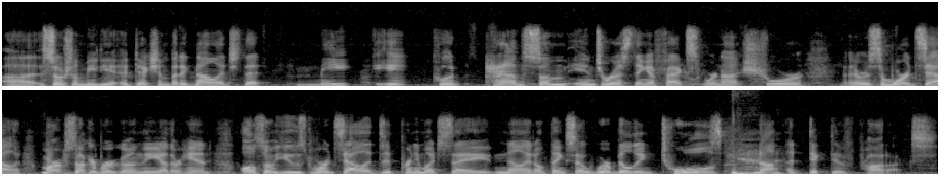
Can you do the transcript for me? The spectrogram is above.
uh, social media addiction, but acknowledged that maybe it could have some interesting effects. We're not sure. There was some word salad. Mark Zuckerberg, on the other hand, also used word salad to pretty much say, no, I don't think so. We're building tools, not addictive products.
